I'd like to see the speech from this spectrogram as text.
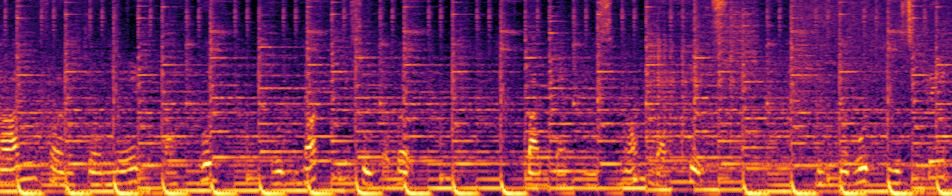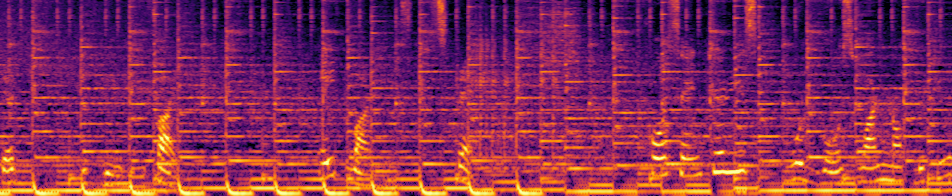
garden furniture made of wood would not be suitable, but that is not that case. If the wood is treated, it will be fine. 8 one is strength. For centuries, wood was one of the few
